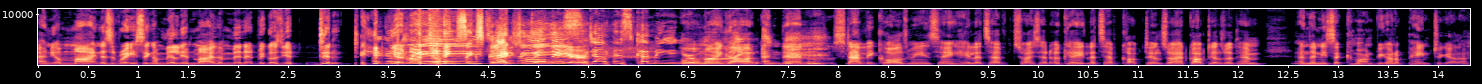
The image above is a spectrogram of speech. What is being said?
And your mind is racing a million mile a minute because you didn't. You're not doing six collections a year. stuff is coming in your oh my mind. god! And then Stanley calls me and saying, "Hey, let's have." So I said, "Okay, let's have cocktails." So I had cocktails with him, and then he mm-hmm. said, "Come on, we're gonna paint together."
